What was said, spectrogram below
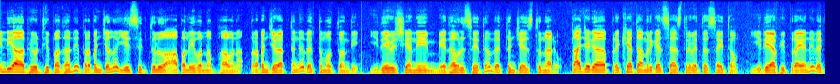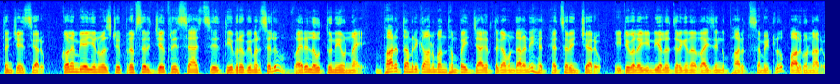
ఇండియా అభివృద్ధి పథాన్ని ప్రపంచంలో ఏ శక్తులు ఆపలేవన్న భావన ప్రపంచవ్యాప్తంగా వ్యక్తమవుతోంది. ఇదే విషయాన్ని మేధావులు సైతం వ్యక్తం చేస్తున్నారు. తాజాగా ప్రఖ్యాత అమెరికా శాస్త్రవేత్త సైతం ఇదే అభిప్రాయాన్ని వ్యక్తం చేశారు. Columbia university professor Jeffrey Sachs తీవ్ర విమర్శలు వైరల్ అవుతూనే ఉన్నాయి. భారత్ అమెరికా అనుబంధంపై జాగ్రత్తగా ఉండాలని హెచ్చరించారు. ఇటీవల ఇండియాలో జరిగిన రైజింగ్ భారత్ సమిట్లో పాల్గొన్నారు.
